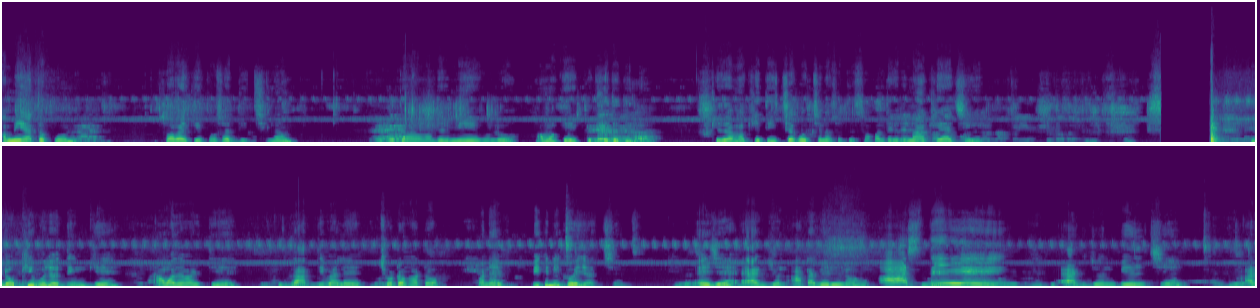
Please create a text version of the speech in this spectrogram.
আমি এতক্ষণ সবাইকে প্রসাদ দিচ্ছিলাম। তা আমাদের মেয়েগুলো আমাকে একটু খেতে দিল। খেতে আমার খেতে ইচ্ছা করছে না, সত্যি সকাল থেকে তো না খেয়ে আছি। লক্ষ্মী পুজোর দিনকে আমাদের বাড়িতে রাত্রিবেলায় ছোটোখাটো মানে পিকনিক হয়ে যাচ্ছে। এই যে একজন আটা বেললো, আসতে! একজন বেলছে আর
